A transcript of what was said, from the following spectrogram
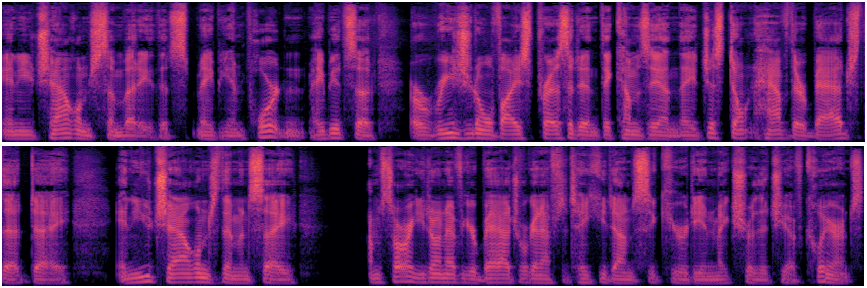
and you challenge somebody that's maybe important. Maybe it's a, a regional vice president that comes in, they just don't have their badge that day, and you challenge them and say, I'm sorry you don't have your badge. We're going to have to take you down to security and make sure that you have clearance,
